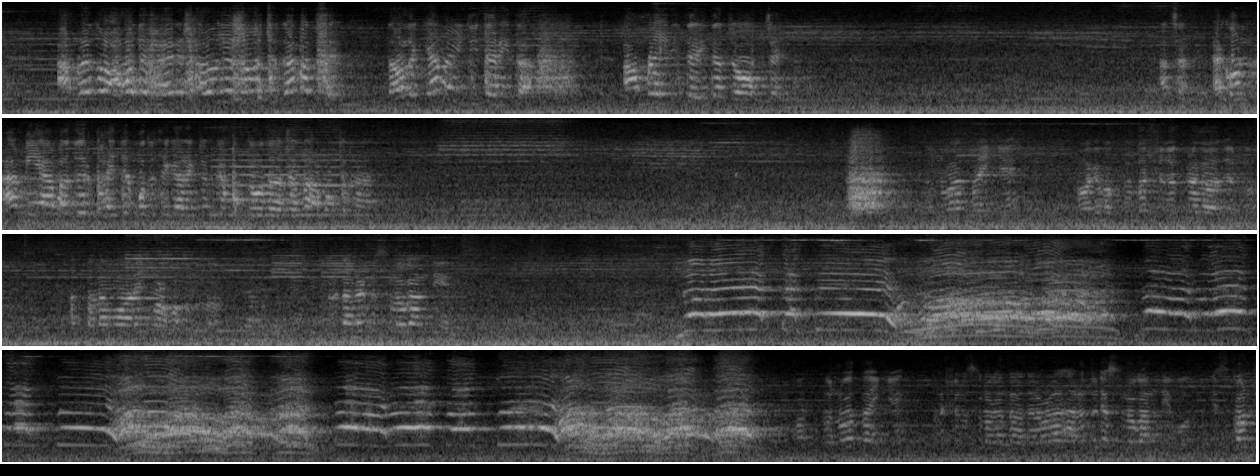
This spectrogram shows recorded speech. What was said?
আমরা তো আমাদের ভাইয়ের শারদীয় শুভেচ্ছা জানাচ্ছে তাহলে কেন এই দ্বিচারিতা আমরা এই দ্বিচারিতার জবাব চাই। আচ্ছা এখন আমি আমাদের ভাইদের মধ্যে থেকে আরেকজনকে বক্তব্য দেওয়ার জন্য। ধন্যবাদ ভাইকে আমাকে বক্তব্য সুযোগ করে দেওয়ার জন্য। আসসালামু আলাইকুম রহমতুল্লাহ। আমরা একটা স্লোগান দিন নারায়ে তাকবীর আল্লাহু আকবার নারায়ে তাকবীর আল্লাহু আকবার ধন্যবাদ ভাইকে অনেক সুন্দর স্লোগান দেওয়ার জন্য আমরা আরও দুটা স্লোগান দিব ইসকন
